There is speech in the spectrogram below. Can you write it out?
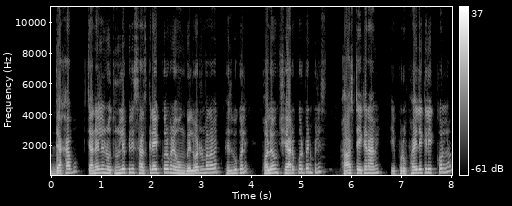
দেখাবো চ্যানেলে নতুন হলে প্লিজ সাবস্ক্রাইব করবেন এবং বেল বাটন বাজাবেন। ফেসবুক হলে ফলো এবং শেয়ার করবেন প্লিজ ফার্স্ট এখানে আমি এই প্রোফাইলে ক্লিক করলাম।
